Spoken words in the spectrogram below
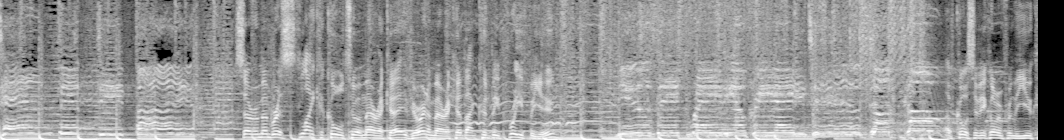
1055. So remember, it's like a call to America. If you're in America, that could be free for you. Music Radio Creative.com. Of course, if you're calling from the UK,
